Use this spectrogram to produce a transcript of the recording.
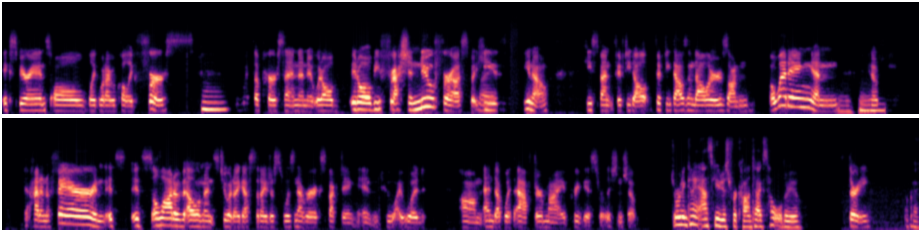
experience all like what I would call like firsts mm-hmm. with a person and it would all it all be fresh and new for us. But right. he's, you know, he spent fifty dollars fifty thousand dollars on a wedding and mm-hmm. you know had an affair and it's it's a lot of elements to it i guess that i just was never expecting in who i would um, end up with after my previous relationship jordan can i ask you just for context how old are you 30 okay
